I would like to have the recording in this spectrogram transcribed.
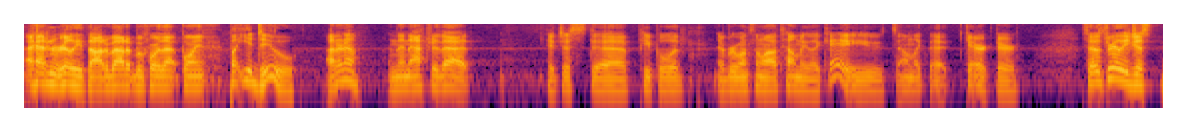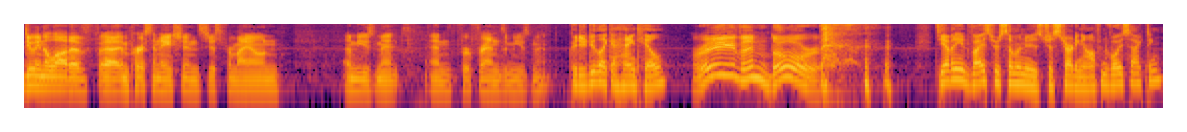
I hadn't really thought about it before that point. But you do. I don't know. And then after that, it just uh, people would every once in a while tell me like, "Hey, you sound like that character." So it's really just doing a lot of uh, impersonations just for my own amusement and for friends' amusement. Could you do like a Hank Hill? Raven Doors. Do you have any advice for someone who's just starting off in voice acting?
